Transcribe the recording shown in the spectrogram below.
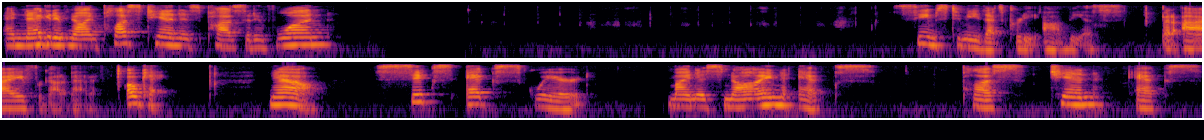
and negative 9 plus 10 is positive 1. Seems to me that's pretty obvious, but I forgot about it. Okay, now 6x squared minus 9x plus 10x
